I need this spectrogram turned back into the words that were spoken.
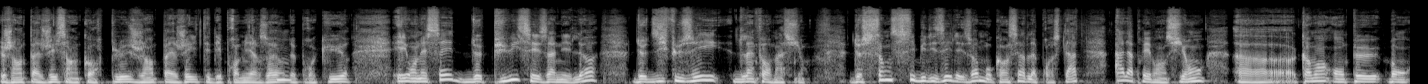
Jean Pagé, c'est encore plus. Jean Pagé était des premières heures mmh. de Procure, et on essaie depuis ces années-là de diffuser de l'information, de sensibiliser les hommes au cancer de la prostate, à la prévention, euh, comment on peut bon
